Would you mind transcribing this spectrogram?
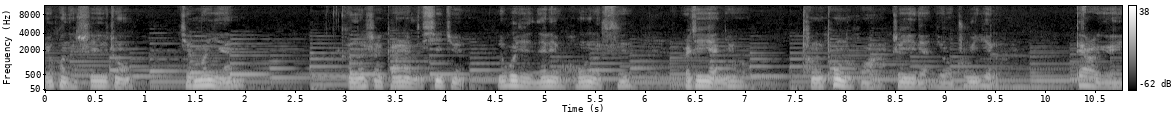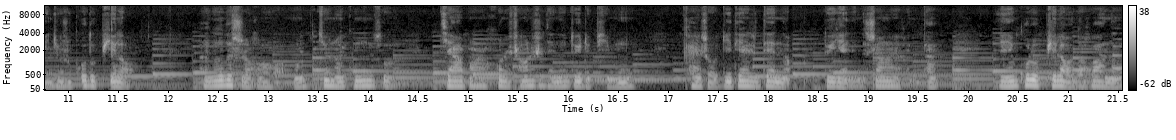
有可能是一种结膜炎，可能是感染了细菌。如果眼睛里有红血丝，而且眼睛疼痛的话，这一点就要注意了。第二个原因就是过度疲劳，很多的时候我们经常工作、加班或者长时间的对着屏幕。看手机、电视、电脑对眼睛的伤害很大。眼睛过度疲劳的话呢，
